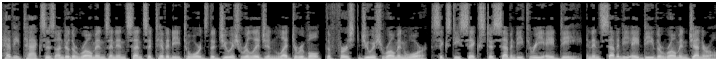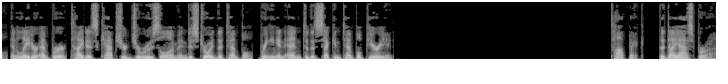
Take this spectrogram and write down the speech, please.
Heavy taxes under the Romans and insensitivity towards the Jewish religion led to revolt the First Jewish-Roman War, 66–73 AD, and in 70 AD the Roman general and later emperor Titus captured Jerusalem and destroyed the Temple, bringing an end to the Second Temple period. The diaspora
